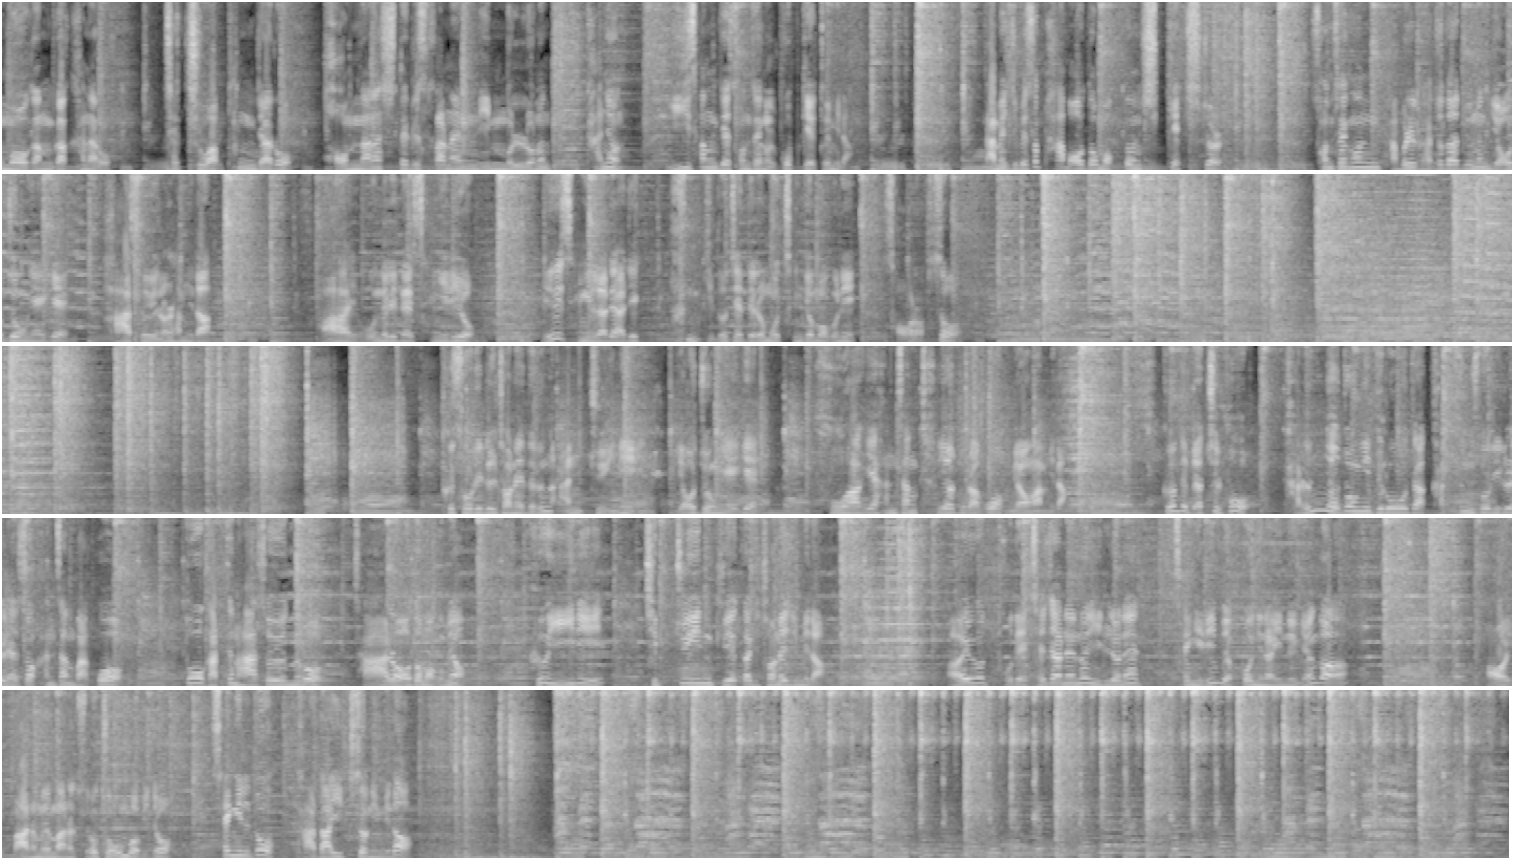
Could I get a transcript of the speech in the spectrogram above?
유머 감각 하나로 재치와 풍자로 험난한 시대를 살아낸 인물로는 단연 이상재 선생을 꼽게 됩니다. 남의 집에서 밥 얻어먹던 식객 시절 선생은 밥을 가져다 주는 여종에게 하소연을 합니다. 아, 오늘이 내 생일이요. 이 생일날에 아직 한 끼도 제대로 못 챙겨 먹으니 서럽소. 그 소리를 전해 들은 안주인이 여종에게 후하게 한 상 차려주라고 명합니다. 그런데 며칠 후 다른 여종이 들어오자 같은 소리를 해서 한 상 받고 또 같은 하소연으로 잘 얻어먹으며 그 일이 집주인 귀에까지 전해집니다. 아이고 도대체 자네는 1년에 생일이 몇 번이나 있는 겐가? 어, 많으면 많을수록 좋은 법이죠. 생일도 다다익선입니다.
